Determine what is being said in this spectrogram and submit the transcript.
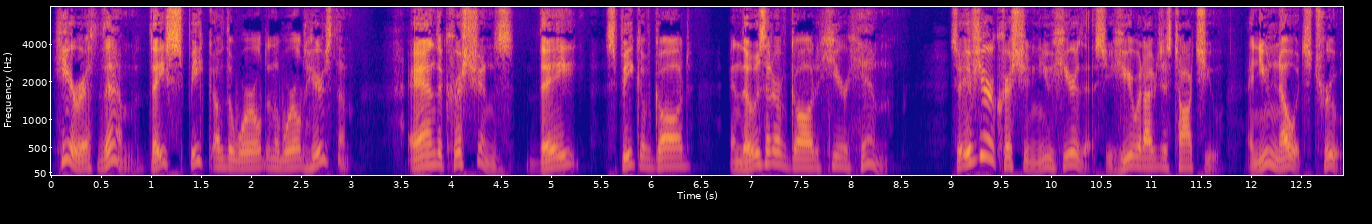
heareth them. They speak of the world, and the world hears them. And the Christians, they speak of God, and those that are of God hear him. So if you're a Christian and you hear this, you hear what I've just taught you, and you know it's true,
